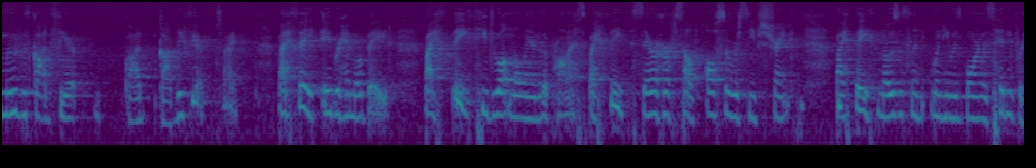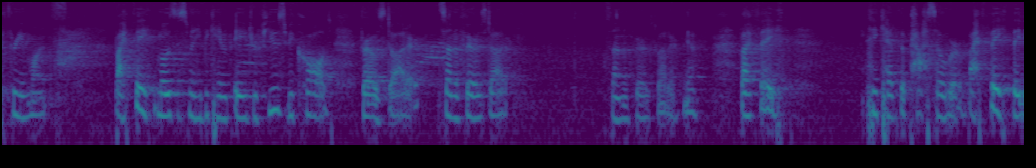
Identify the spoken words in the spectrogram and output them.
moved with God fear, God godly fear. Sorry. By faith Abraham obeyed. By faith he dwelt in the land of the promise. By faith Sarah herself also received strength by faith, Moses, when, he was born, was hidden for three months. By faith, Moses, when he became of age, refused to be called Pharaoh's daughter, son of Pharaoh's daughter. Son of Pharaoh's daughter, yeah. By faith, he kept the Passover. By faith, they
